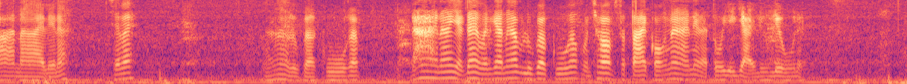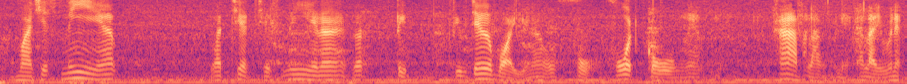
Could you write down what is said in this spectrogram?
อาร์ไนเลยนะ ใช่ไหมอ่าลูกากูครับ ได้นะ อยากได้เหมือนกันครับลูกากูครับผมชอบสไตล์กองหน้าเนี่ยแหละตัวใหญ่ๆเร็วๆเนี่ยมาเชสนี่ครับวัดเชดเชสนี่นะก็ติดฟิวเจอร์บ่อยอยู่นะ โอ้โหโคตรโกงเนี่ยค่าพลังเนี่ยอะไรวะเนี่ย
